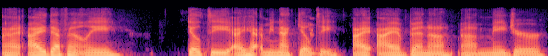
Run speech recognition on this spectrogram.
I, I definitely guilty. I, ha- I mean, not guilty. I, I have been a, a major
